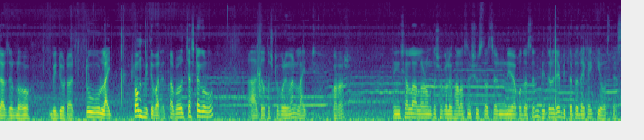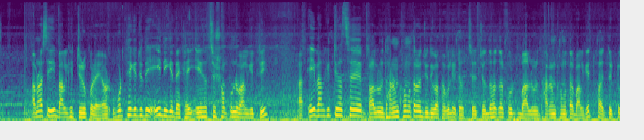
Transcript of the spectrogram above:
যার জন্য ভিডিওটা একটু লাইট কম হইতে পারে। তারপর চেষ্টা করব যথেষ্ট পরিমাণ লাইট করার। তো ইনশাল্লাহ আল্লাহর মতো সকলে ভালো আছেন, সুস্থ আছেন, নিরাপদ আছেন। ভিতরে যাই, ভিতরটা দেখাই কী অবস্থা আছে। আমরা আছি বালঘেটটির উপরে। আর উপর থেকে যদি এই দিকে দেখাই, এই হচ্ছে সম্পূর্ণ বালঘেটটি। আর এই বালগেটটি হচ্ছে বালুর ধারণ ক্ষমতার যদি কথা বলি, এটা হচ্ছে চোদ্দ হাজার ফুট বালুর ধারণ ক্ষমতার বালগেট হয়তো একটু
